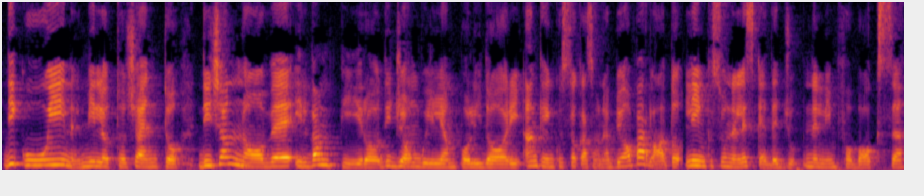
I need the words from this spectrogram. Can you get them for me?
di cui nel 1819 il vampiro di John William Polidori, anche in questo caso ne abbiamo parlato, link su nelle schede giù nell'info box.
